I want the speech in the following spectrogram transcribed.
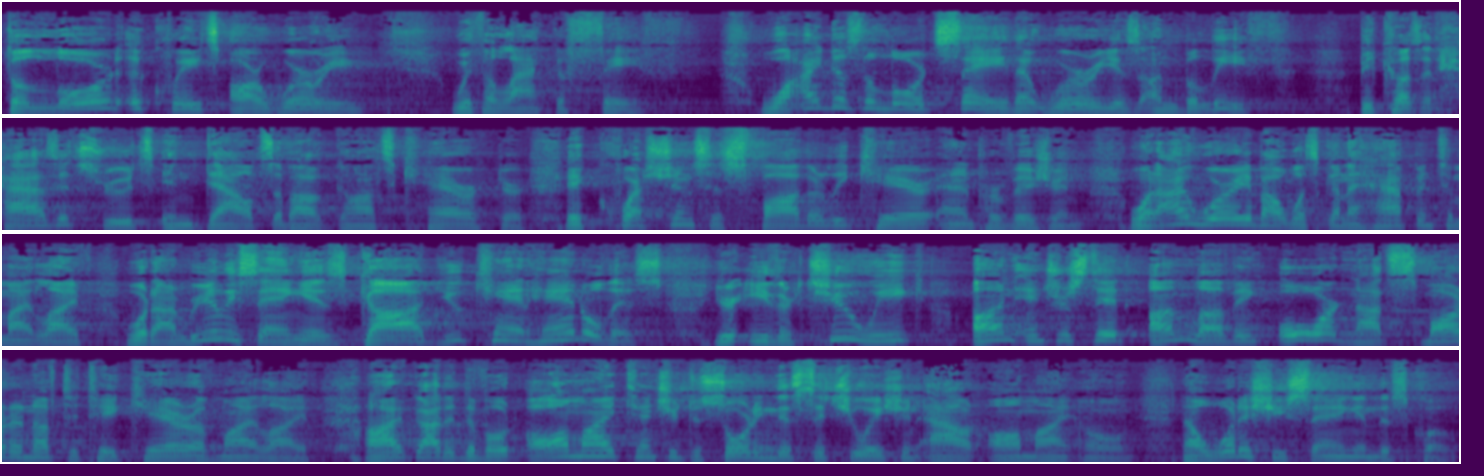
the Lord equates our worry with a lack of faith. Why does the Lord say that worry is unbelief? because it has its roots in doubts about God's character. It questions his fatherly care and provision. When I worry about what's going to happen to my life, what I'm really saying is, God, you can't handle this. You're either too weak, uninterested, unloving, or not smart enough to take care of my life. I've got to devote all my attention to sorting this situation out on my own. Now, what is she saying in this quote?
